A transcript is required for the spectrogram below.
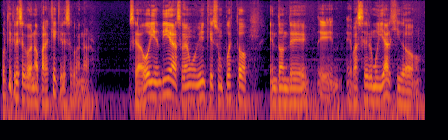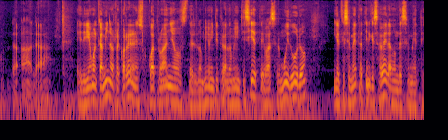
¿Por qué querés ser gobernador? ¿Para qué querés ser gobernador? O sea, hoy en día sabemos muy bien que es un puesto en donde eh, va a ser muy álgido, eh, diríamos, el camino a recorrer en esos cuatro años del 2023 al 2027, va a ser muy duro y el que se meta tiene que saber a dónde se mete.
